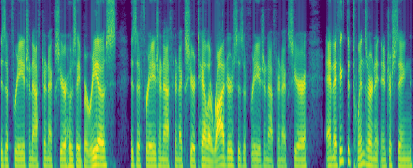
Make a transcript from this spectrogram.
is a free agent after next year, Jose Berrios is a free agent after next year, Taylor Rogers is a free agent after next year. And I think the Twins are in an interesting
